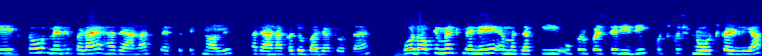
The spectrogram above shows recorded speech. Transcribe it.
एक तो मैंने पढ़ा है हरियाणा स्पेसिफिक नॉलेज हरियाणा का जो बजट होता है वो डॉक्यूमेंट मैंने मतलब कि ऊपर ऊपर से रीडिंग कुछ कुछ नोट कर लिया।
